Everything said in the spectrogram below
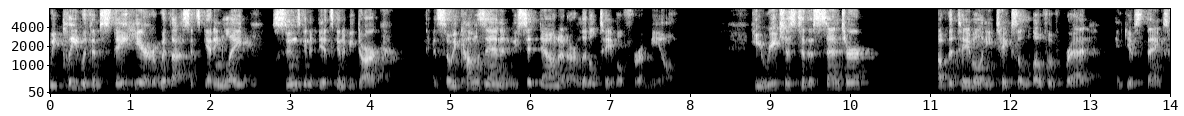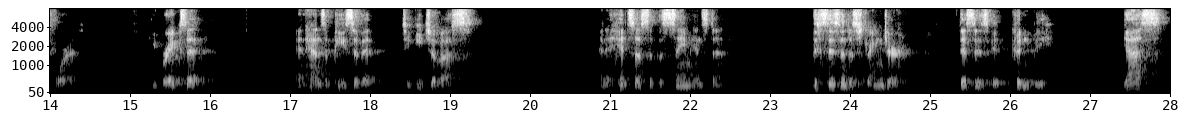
We plead with him, stay here with us. It's getting late. Soon's gonna, it's gonna be dark. And so he comes in and we sit down at our little table for a meal. He reaches to the center of the table and he takes a loaf of bread and gives thanks for it. He breaks it and hands a piece of it to each of us. And it hits us at the same instant. This isn't a stranger. This is, it couldn't be. Yes,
